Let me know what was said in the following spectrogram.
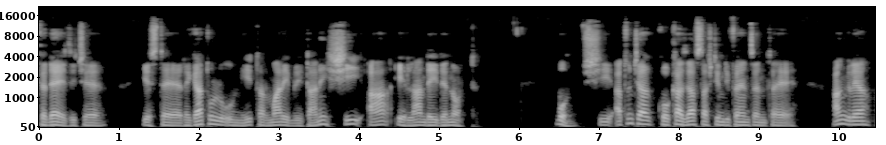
Că de zice, este Regatul Unit al Marii Britanii și a Irlandei de Nord. Bun, și atunci cu ocazia asta știm diferența între Anglia,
